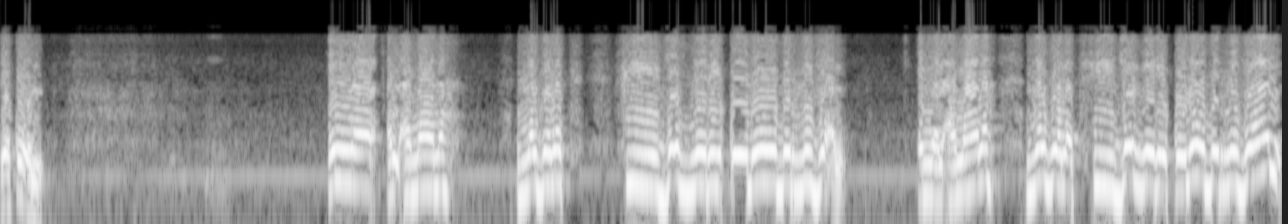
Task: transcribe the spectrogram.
يقول إن الأمانة نزلت في جذر قلوب الرجال إن الأمانة نزلت في جذر قلوب الرجال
